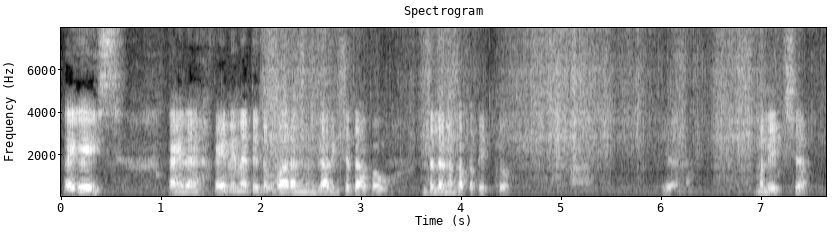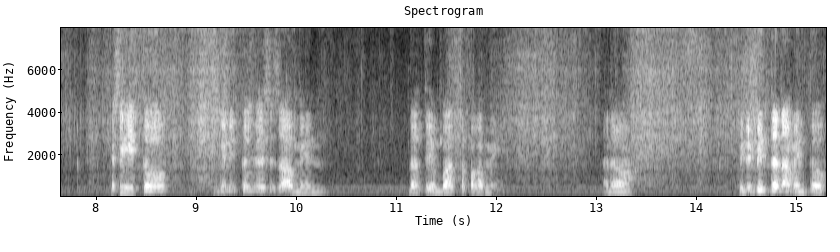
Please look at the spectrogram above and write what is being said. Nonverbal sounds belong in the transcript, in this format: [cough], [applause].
Hi guys, kain na, kainin natin itong marang nang galing sa Davao. Dala ng kapatid ko. Ah, yan. Maliit siya. Kasi ito, ganito kasi sa amin, dati yung bata pa kami. Ano, binibinta namin to.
